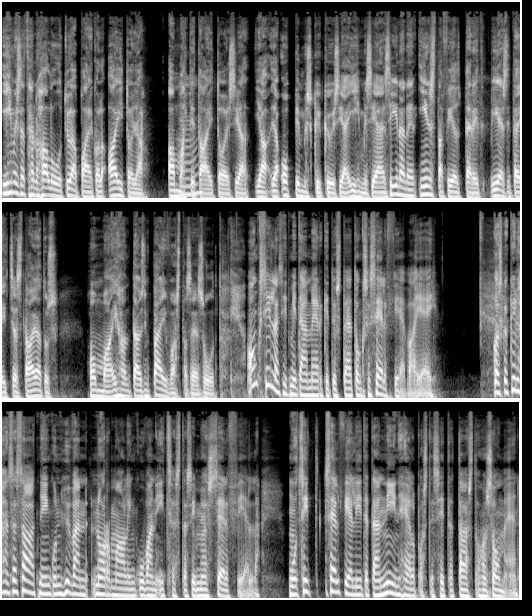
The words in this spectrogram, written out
ihmisethän haluaa työpaikoilla aitoja ammattitaitoisia mm. ja, ja oppimiskykyisiä ihmisiä. Ja siinä ne instafilterit vie sitä itse asiassa ajatus hommaa ihan täysin päinvastaiseen suuntaan. Onko sillä sitten mitään merkitystä, että onko se selfie vai ei? Koska kyllähän sä saat niin kuin hyvän normaalin kuvan itsestäsi myös selfiellä. Mutta sitten selfie liitetään niin helposti sitten taas tuohon someen.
